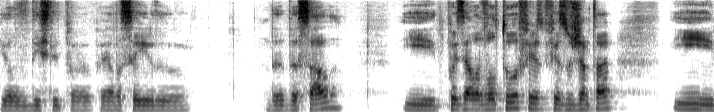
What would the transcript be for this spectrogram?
Ele disse-lhe para ela sair do, da, da sala e depois ela voltou, fez, fez o jantar. E,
